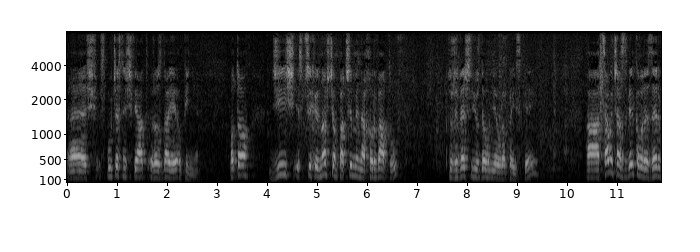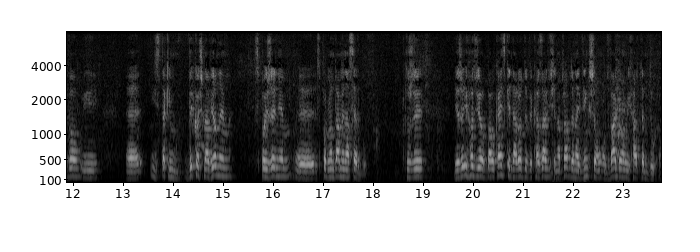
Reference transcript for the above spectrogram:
e, współczesny świat rozdaje opinię. Oto dziś z przychylnością patrzymy na Chorwatów, którzy weszli już do Unii Europejskiej, a cały czas z wielką rezerwą i, e, i z takim wykoślawionym spojrzeniem e, spoglądamy na Serbów, którzy, jeżeli chodzi o bałkańskie narody, wykazali się naprawdę największą odwagą i hartem ducha.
